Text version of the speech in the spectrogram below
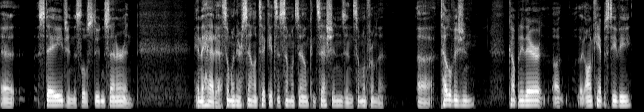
a stage in this little student center and and they had uh, someone there selling tickets and someone selling concessions and someone from the uh, television company there uh, on campus TV.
